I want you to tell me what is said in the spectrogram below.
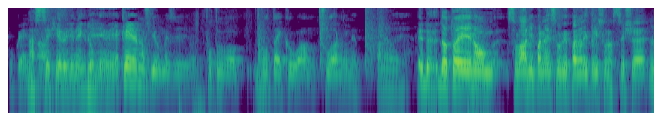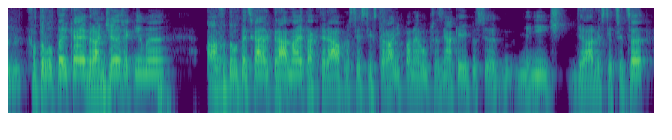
Okay, na střechy rodinných domů. Jaký je rozdíl mezi fotovoltaikou a solárními panely? No to je jenom, solární panely jsou ty panely, které jsou na střeše, uh-huh. fotovoltaika je branže, řekněme, a no. fotovoltaická elektrárna je ta, která prostě z těch solárních panelů přes nějaký prostě měníč dělá 230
